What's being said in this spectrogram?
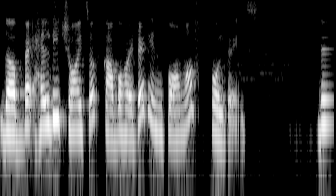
the healthy choice of carbohydrate in form of whole grains. This,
